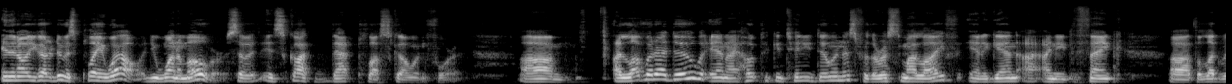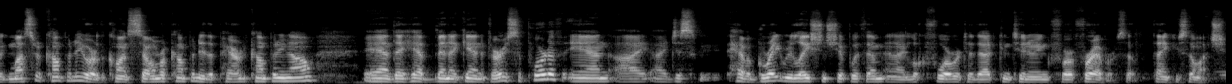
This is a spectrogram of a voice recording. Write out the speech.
And then all you got to do is play well, and you won him over. So it, has got that plus going for it. Um, I love what I do, and I hope to continue doing this for the rest of my life. And again, I, I need to thank uh, the Ludwig Musser Company or the Conn-Selmer Company, the parent company now. And they have been, again, very supportive, and I, I just have a great relationship with them, and I look forward to that continuing for forever. So thank you so much.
